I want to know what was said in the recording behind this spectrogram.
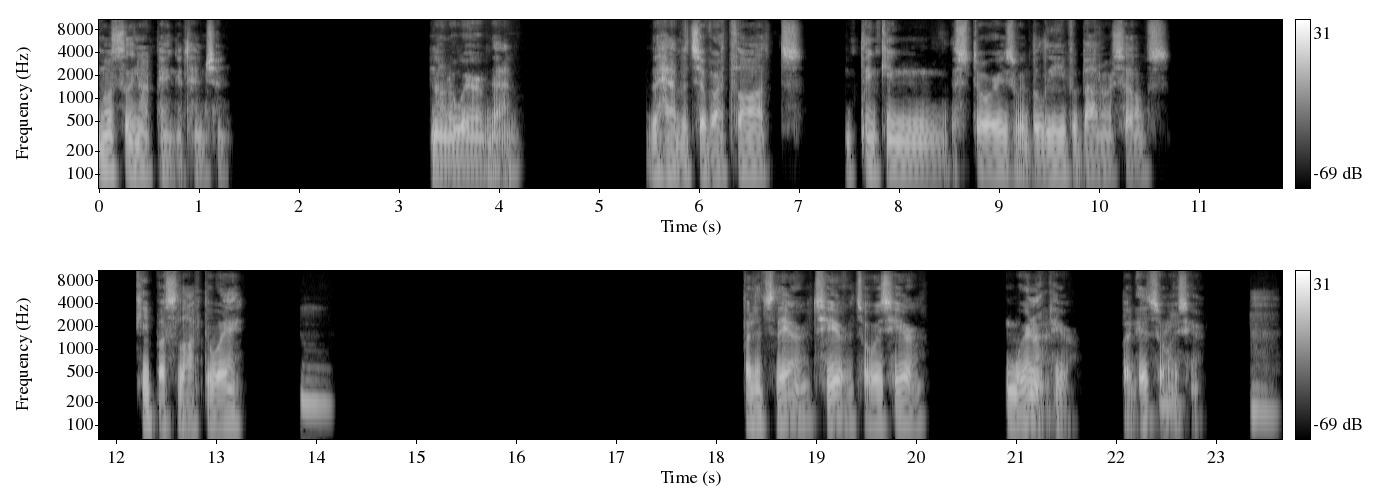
mostly not paying attention, not aware of that. The habits of our thoughts, thinking the stories we believe about ourselves keep us locked away. Mm. But it's there, it's here, it's always here. We're not here, but it's Right. always here. Mm.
